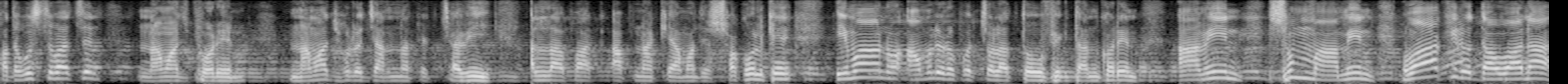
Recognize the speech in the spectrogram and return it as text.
কথা বুঝতে পারছেন? নামাজ পড়েন। নামাজ হলো জান্নাতের চাবি। আল্লাহ পাক আপনাকে, আমাদের সকলকে ইমান ও আমলের ওপর চলার তৌফিক দান করেন। আমিন। সুম্মা আমিন। ওয়াকির দাওয়ানা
